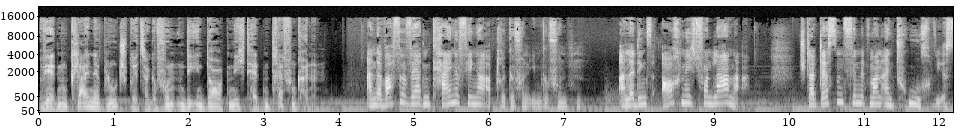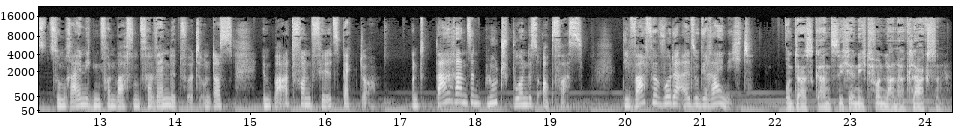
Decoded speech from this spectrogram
werden kleine Blutspritzer gefunden, die ihn dort nicht hätten treffen können. An der Waffe werden keine Fingerabdrücke von ihm gefunden. Allerdings auch nicht von Lana. Stattdessen findet man ein Tuch, wie es zum Reinigen von Waffen verwendet wird, und das im Bad von Phil Spector. Und daran sind Blutspuren des Opfers. Die Waffe wurde also gereinigt. Und das ganz sicher nicht von Lana Clarkson.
